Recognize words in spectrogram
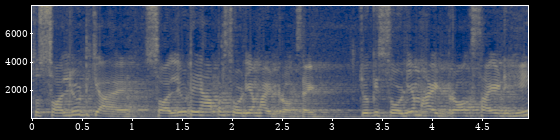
तो सॉल्यूट क्या है? सॉल्यूट है यहाँ पर सोडियम हाइड्रोक्साइड क्योंकि सोडियम हाइड्रोक्साइड ही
